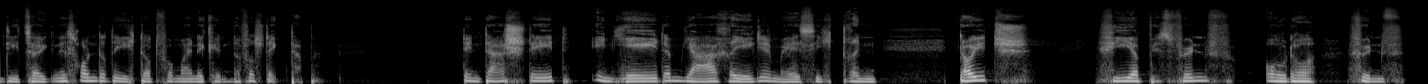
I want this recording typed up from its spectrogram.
die Zeugnis runter, die ich dort für meine Kinder versteckt habe. Denn da steht in jedem Jahr regelmäßig drin, Deutsch 4 bis 5 oder 5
